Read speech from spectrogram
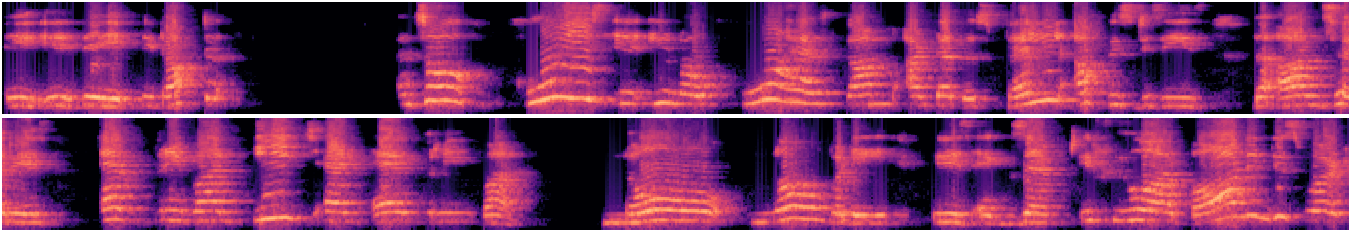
the, the, the doctor. And so who is, you know, who has come under the spell of this disease? The answer is everyone, each and every one. No, nobody is exempt. If you are born in this world,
